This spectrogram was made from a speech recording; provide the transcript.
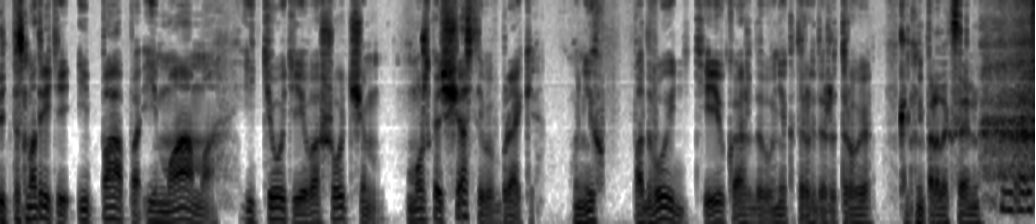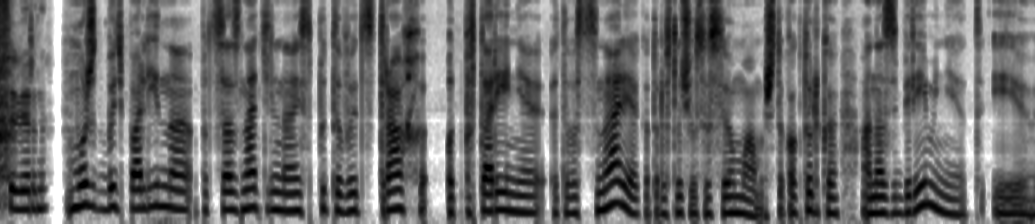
Ведь посмотрите, и папа, и мама, и тетя, и ваш отчим, можно сказать, счастливы в браке. У них по двое детей у каждого, у некоторых даже трое, как ни парадоксально. Да, все верно. Может быть, Полина подсознательно испытывает страх от повторения этого сценария, который случился с ее мамой, что как только она забеременеет и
